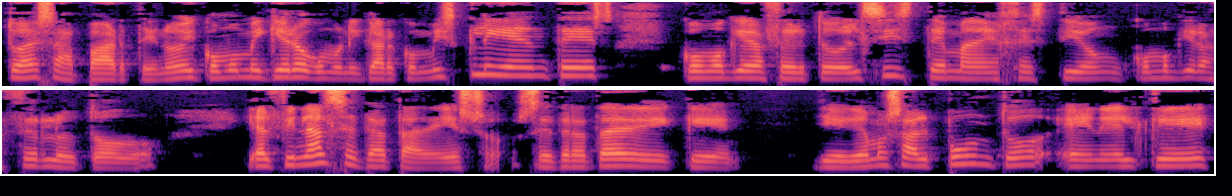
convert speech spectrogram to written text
toda esa parte, ¿no? Y cómo me quiero comunicar con mis clientes, cómo quiero hacer todo el sistema de gestión, cómo quiero hacerlo todo. Y al final se trata de eso, se trata de que lleguemos al punto en el que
